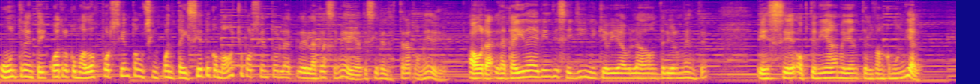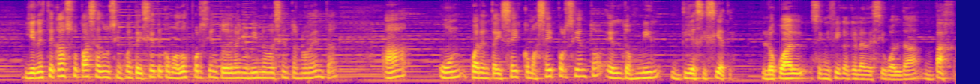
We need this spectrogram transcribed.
un 34,2% a un 57,8% de la, clase media, es decir, el estrato medio. Ahora, la caída del índice Gini que había hablado anteriormente se obtenía mediante el Banco Mundial. Y en este caso pasa de un 57,2% del año 1990 a un 46,6% el 2017, lo cual significa que la desigualdad baja.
